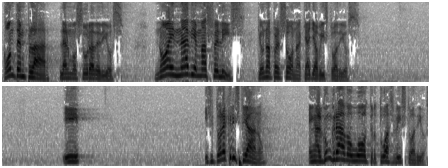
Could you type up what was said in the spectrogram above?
contemplar la hermosura de Dios. No hay nadie más feliz que una persona que haya visto a Dios. Y y si tú eres cristiano, en algún grado u otro tú has visto a Dios.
